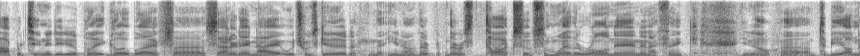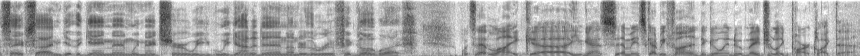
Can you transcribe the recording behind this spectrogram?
opportunity to play at Globe Life uh, Saturday night, which was good. You know, there, there was talks of some weather rolling in, and I think, you know, uh, to be on the safe side and get the game in, we made sure we, we got it in under the roof at Globe Life. What's that like, uh, you guys? I mean, it's got to be fun to go into a major league park like that.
